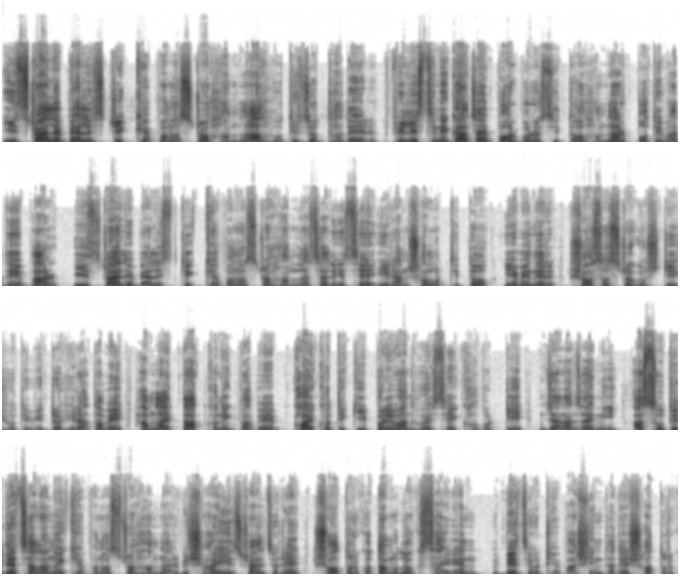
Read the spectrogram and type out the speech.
ইসরায়েলে ব্যালিস্টিক ক্ষেপণাস্ত্র হামলা, হুতি যোদ্ধাদের ফিলিস্তিনি গাজায় বর্বরচিত হামলার প্রতিবাদে এবার ইসরায়েলে ব্যালিস্টিক ক্ষেপণাস্ত্র হামলা চালিয়েছে ইরান সমর্থিত ইয়েমেনের সশস্ত্র গোষ্ঠী হুতি বিদ্রোহীরা। তবে হামলায় তাৎক্ষণিকভাবে ক্ষয়ক্ষতি কী পরিমাণ হয়েছে খবরটি জানা যায়নি। আজ হুতিদের চালানো ক্ষেপণাস্ত্র হামলার বিষয়ে ইসরায়েল জুড়ে সতর্কতামূলক সাইরেন বেজে ওঠে। বাসিন্দাদের সতর্ক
